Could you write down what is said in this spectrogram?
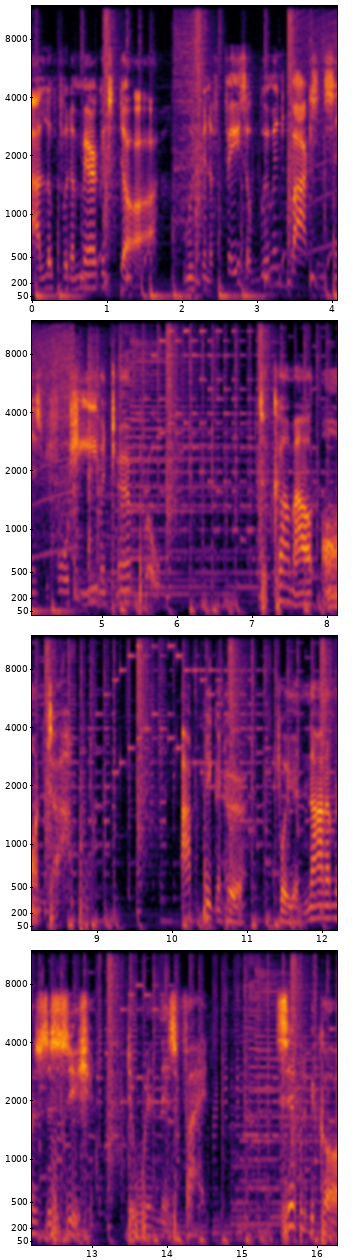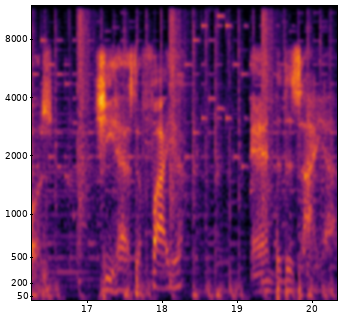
I look for the American star who's been the face of women's boxing since before she even turned pro to come out on top. I'm picking her for unanimous decision to win this fight simply because she has the fire and the desire.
